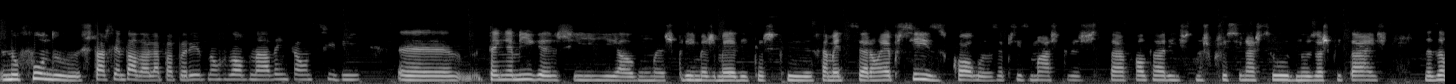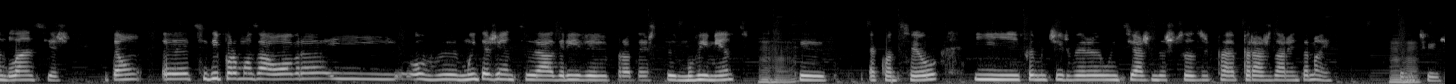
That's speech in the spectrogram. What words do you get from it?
no fundo, estar sentada a olhar para a parede não resolve nada, então decidi Uh, tenho amigas e algumas primas médicas que realmente disseram é preciso colas, é preciso máscaras, está a faltar isto nos profissionais de saúde, nos hospitais, nas ambulâncias. Então uh, decidi pôr mãos à obra e houve muita gente a aderir para este movimento uhum. que aconteceu e foi muito giro ver o entusiasmo das pessoas para, para ajudarem também. Foi uhum. muito giro,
